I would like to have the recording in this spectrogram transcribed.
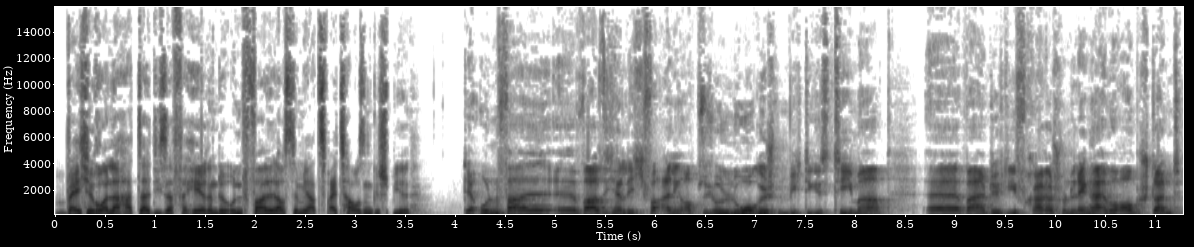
Welche Rolle hat da dieser verheerende Unfall aus dem Jahr 2000 gespielt? Der Unfall äh, war sicherlich vor allen Dingen auch psychologisch ein wichtiges Thema, äh, weil natürlich die Frage schon länger im Raum stand,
